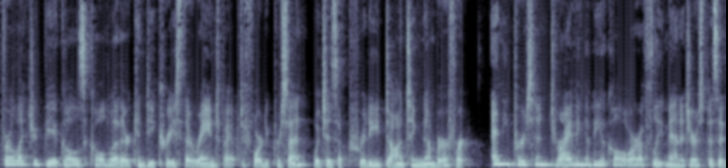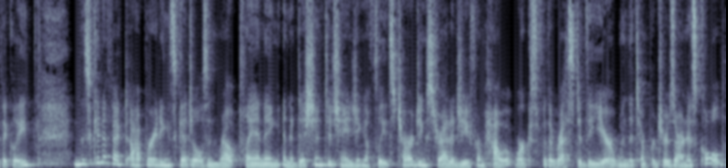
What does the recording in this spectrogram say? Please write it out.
For electric vehicles, cold weather can decrease their range by up to 40%, which is a pretty daunting number for any person driving a vehicle or a fleet manager specifically. And this can affect operating schedules and route planning, in addition to changing a fleet's charging strategy from how it works for the rest of the year when the temperatures aren't as cold.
